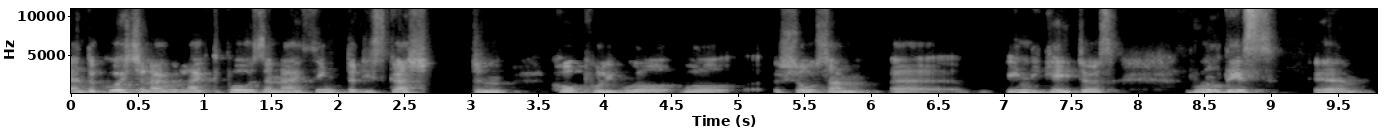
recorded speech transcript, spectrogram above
And the question I would like to pose, and I think the discussion hopefully will, will show some uh, indicators, will this um,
